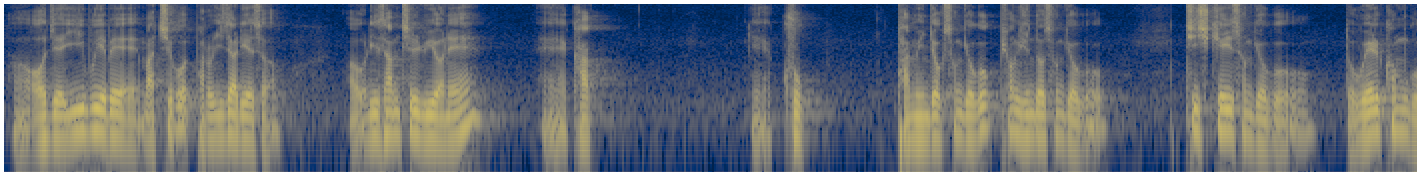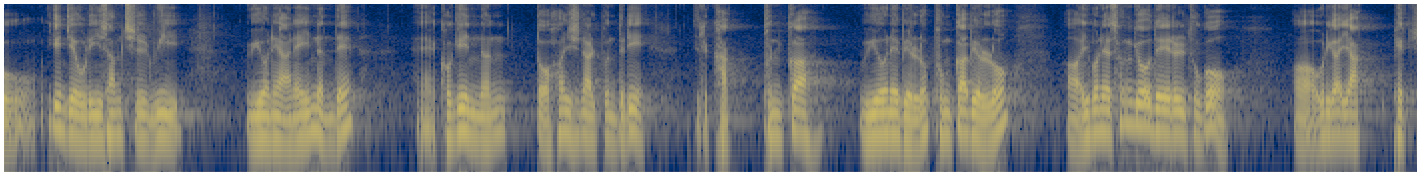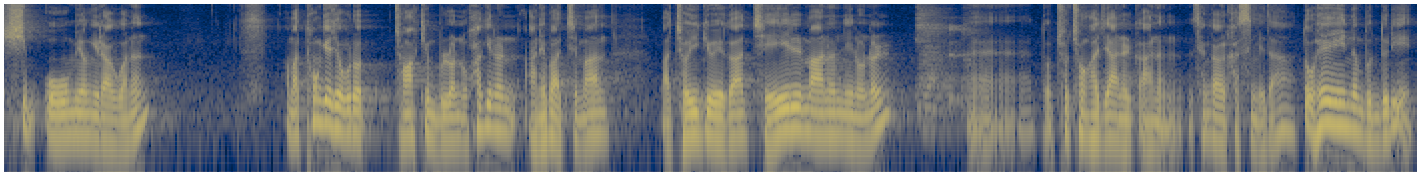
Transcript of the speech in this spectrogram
어, 제 2부 예배 마치고 바로 이 자리에서 어, 우리 237 위원회 각 예, 국, 다민족 선교국, 평신도 선교국, TCK 선교국, 또 웰컴국 이게 이제 우리 237 위 위원회 안에 있는데 거기에 있는 또 헌신할 분들이 각 분과 위원회별로 분과별로 어, 이번에 선교 대회를 두고 어, 우리가 약 115명이라고 하는 아마 통계적으로 정확히 물론 확인은 안 해봤지만 저희 교회가 제일 많은 인원을 또 초청하지 않을까 하는 생각을 갖습니다. 또 해외에 있는 분들이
